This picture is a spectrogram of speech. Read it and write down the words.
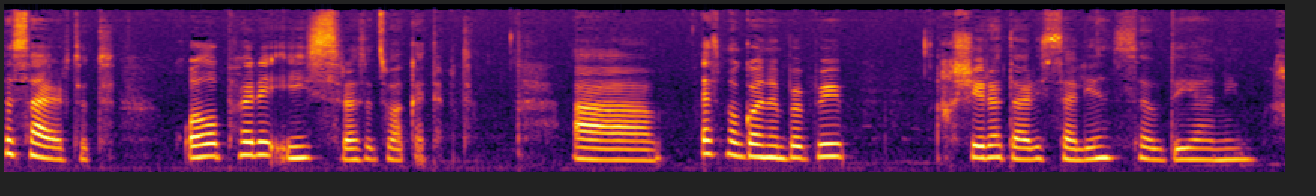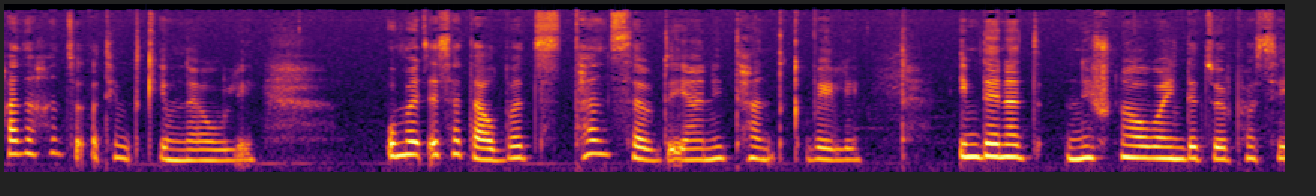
და საერთოდ ყველაფერი ის, რასაც ვაკეთებთ. აა ეს მოგონებები ხშირად არის ძალიან სევდიანი, ხანდახან ცოტათი მტკივნეული. უმეტესად ალბათ თან სევდიანი, თან ტკბილი. იმდენად ნიშნავენ და ძვირფასი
